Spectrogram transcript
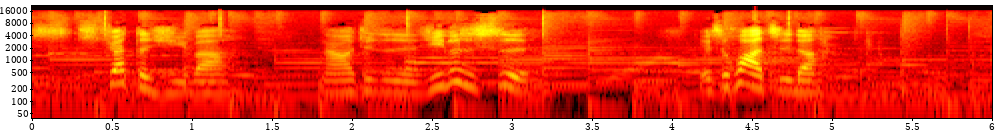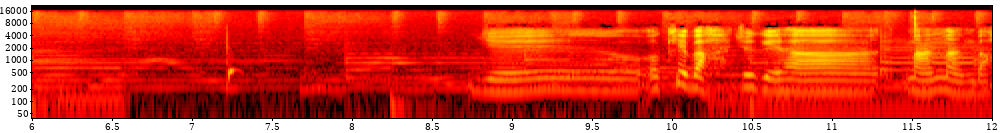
strategy 吧，然后就是一六十四，也是画质的，也 OK 吧，就给他满满吧，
